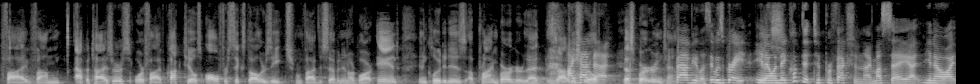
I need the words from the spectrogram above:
five um, appetizers, or five cocktails, all for six dollars each from five to seven in our bar. And included is a prime burger that is out of I this had world. Best burger in town. Fabulous. It was great, you know, Yes. and they cooked it to perfection, I must say. I, you know, I,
